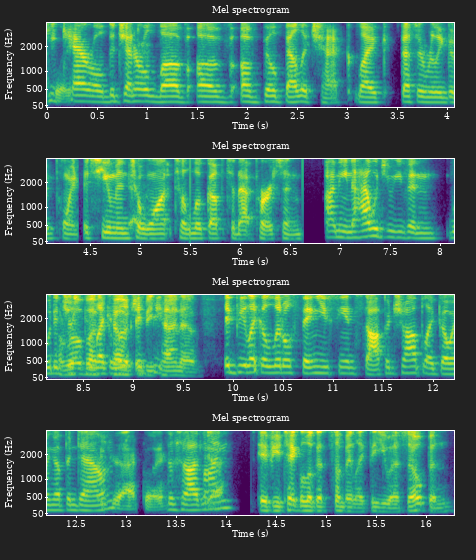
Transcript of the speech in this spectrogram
Pete Carroll, the general love of of Bill Belichick. Like that's a really good point. It's human to want to look up to that person. I mean, how would you even? Would it A just be robot like a little? It'd be be, kind of, it'd be like a little thing you see in Stop and Shop, like going up and down Exactly. the sideline. If you take a look at something like the US Open,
